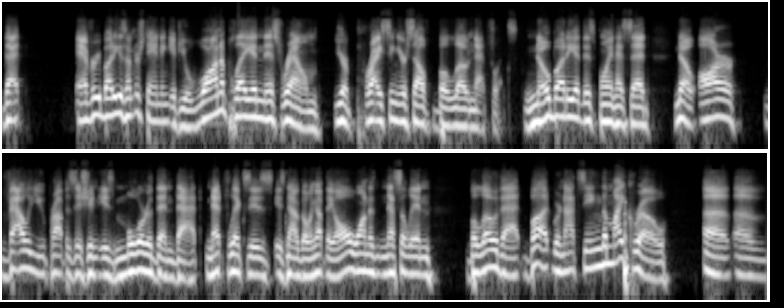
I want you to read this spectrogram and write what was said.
that everybody is understanding if you want to play in this realm you're pricing yourself below Netflix. Nobody at this point has said no our value proposition is more than that. Netflix is is now going up. They all want to nestle in below that, but we're not seeing the micro uh of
